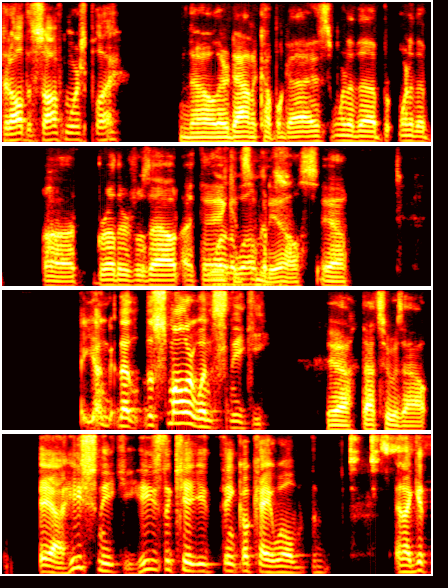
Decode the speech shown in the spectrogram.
Did all the sophomores play? No, they're down a couple guys. One of the one of the uh brothers was out, I think, the and somebody else. Yeah. The young, the, the smaller one's sneaky. Yeah, that's who was out. Yeah, he's sneaky. He's the kid you think, okay, well, and I get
